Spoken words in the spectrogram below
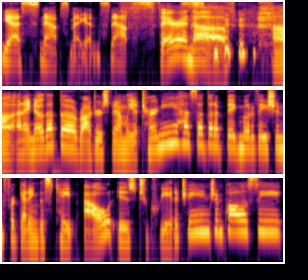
Yes, snaps, Megan, snaps. Fair enough. uh, and I know that the Rogers family attorney has said that a big motivation for getting this tape out is to create a change in policy.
